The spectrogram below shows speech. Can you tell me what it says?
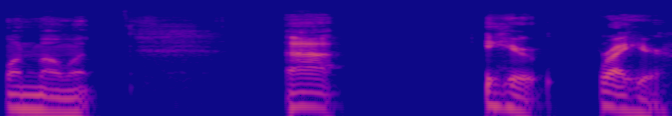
one moment. Uh here, right here.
